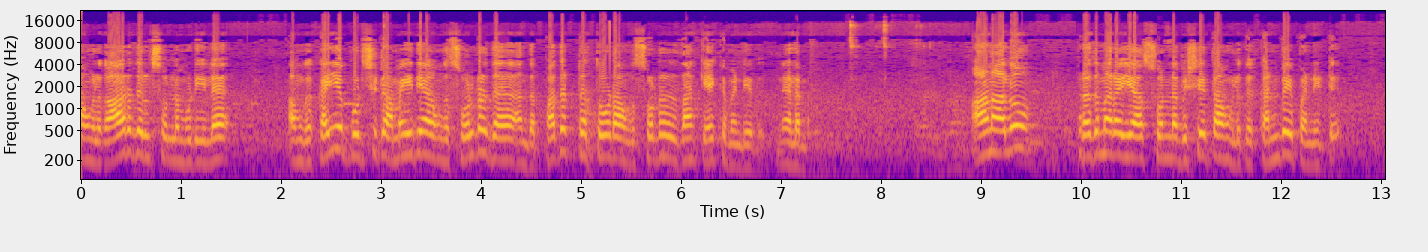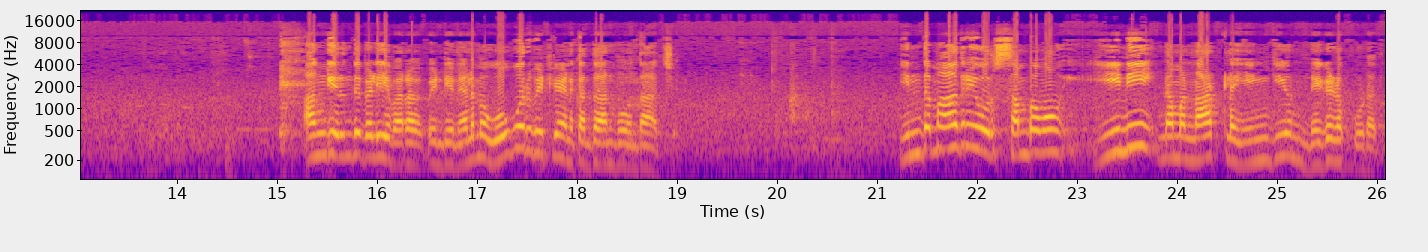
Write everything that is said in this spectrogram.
அவங்களுக்கு ஆறுதல் சொல்ல முடியல. அவங்க கையை பிடிச்சிட்டு அமைதியாக அவங்க சொல்கிறத அந்த பதட்டத்தோடு அவங்க சொல்கிறது தான் கேட்க வேண்டியது நிலைமை. ஆனாலும் பிரதமர் ஐயா சொன்ன விஷயத்தை அவங்களுக்கு கன்வே பண்ணிவிட்டு அங்கிருந்து வெளியே வர வேண்டிய நிலைமை ஒவ்வொரு வீட்லயும் எனக்கு அந்த அனுபவம் தான் ஆச்சு. இந்த மாதிரி ஒரு சம்பவம் இனி நம்ம நாட்டில் எங்கேயும் நிகழக்கூடாது.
